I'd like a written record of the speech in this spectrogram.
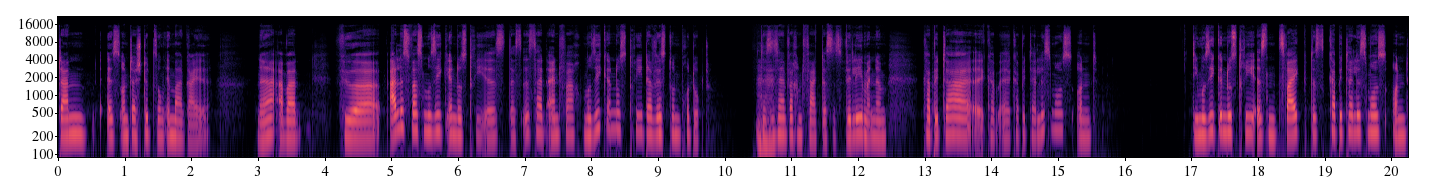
dann ist Unterstützung immer geil. Ne? Aber für alles, was Musikindustrie ist, das ist halt einfach Musikindustrie, da wirst du ein Produkt. Das Mhm. ist einfach ein Fakt. Das ist, wir leben in einem Kapital, äh, Kap, äh, Kapitalismus und die Musikindustrie ist ein Zweig des Kapitalismus und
